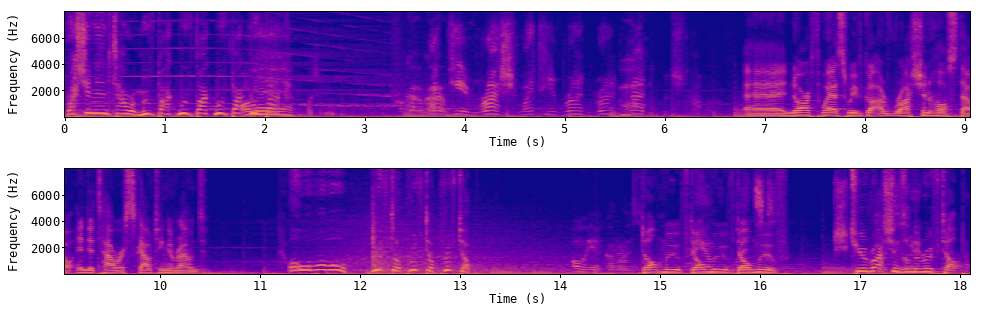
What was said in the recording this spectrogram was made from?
Russian in the tower. Move back, move back, move back, Oh move yeah, back. yeah. Watch- My team rush. My team run, run, run. Which tower? Uh, northwest, we've got a Russian hostile in the tower scouting around. Oh, whoa, whoa, whoa. Rooftop, rooftop, rooftop. Oh yeah, got us. Don't move, don't Yeah, move, don't move. Two Russians on the rooftop.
